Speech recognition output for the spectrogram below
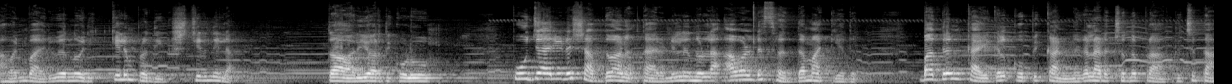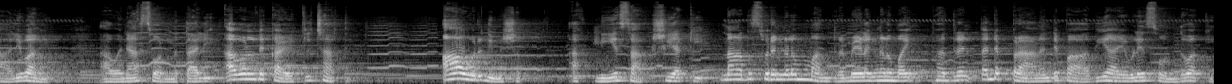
അവൻ വരൂ എന്ന് ഒരിക്കലും പ്രതീക്ഷിച്ചിരുന്നില്ല. താലി ആർത്തിക്കോളൂ. പൂജാരിയുടെ ശബ്ദമാണ് തരുണിൽ നിന്നുള്ള അവളുടെ ശ്രദ്ധ മാറ്റിയത്. ഭദ്രൻ കൈകൾ കൂപ്പി കണ്ണുകൾ അടച്ചൊന്ന് പ്രാർത്ഥിച്ച് താലി വാങ്ങി. അവൻ ആ സ്വർണത്താലി അവളുടെ കഴുത്തിൽ ചാർത്തി. ആ ഒരു നിമിഷം അഗ്നിയെ സാക്ഷിയാക്കി നാദസ്വരങ്ങളും മന്ത്രമേളങ്ങളുമായി ഭദ്രൻ തന്റെ പ്രാണന്റെ പാതിയായവളെ സ്വന്തമാക്കി.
